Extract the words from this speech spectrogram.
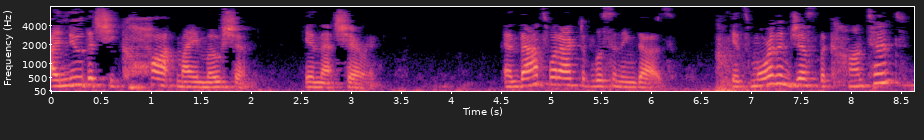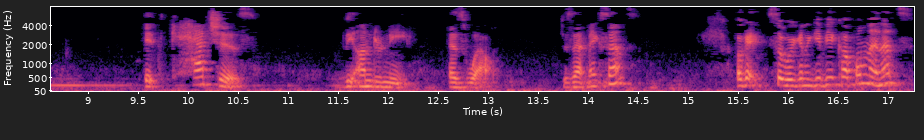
I knew that she caught my emotion in that sharing. And that's what active listening does. It's more than just the content, it catches the underneath as well. Does that make sense? Okay, so we're going to give you a couple minutes.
